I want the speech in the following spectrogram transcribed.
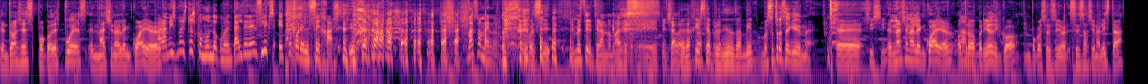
Y entonces, poco después, el National Enquirer... Ahora mismo esto es como un documental de Netflix hecho por el Cejas. Más o menos. pues sí. Yo me estoy enterando más de lo que pensaba. La verdad es que estoy aprendiendo también. Vosotros seguidme. Eh, Sí, sí. El National Enquirer, otro Ajá. periódico un poco sensacional- sensacionalista,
